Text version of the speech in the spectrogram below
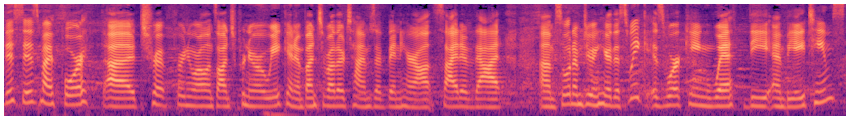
This is my fourth uh, trip for New Orleans Entrepreneur Week, and a bunch of other times I've been here outside of that. Um, so, what I'm doing here this week is working with the MBA teams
